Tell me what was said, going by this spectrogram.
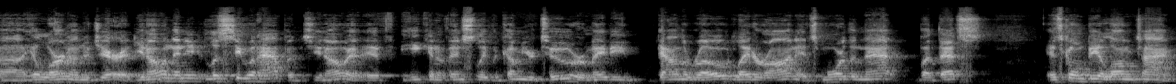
Uh, he'll learn under Jared, you know. And then you, let's see what happens. You know, if, he can eventually become your two, or maybe down the road later on, it's more than that. But that's it's going to be a long time.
